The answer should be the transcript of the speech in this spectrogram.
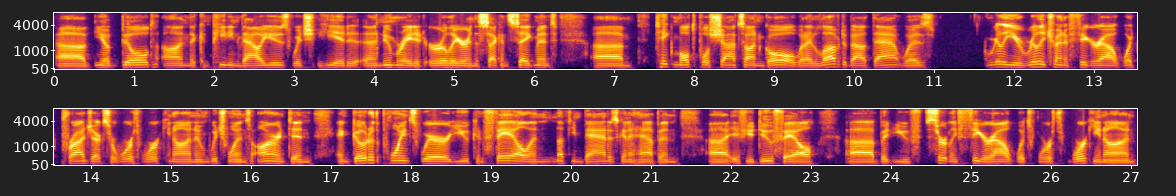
Uh, you know, build on the competing values, which he had enumerated earlier in the second segment. Um, take multiple shots on goal. What I loved about that was really you're really trying to figure out what projects are worth working on and which ones aren't and and go to the points where you can fail and nothing bad is going to happen uh, if you do fail uh, but you certainly figure out what's worth working on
